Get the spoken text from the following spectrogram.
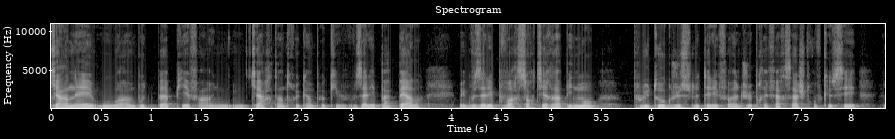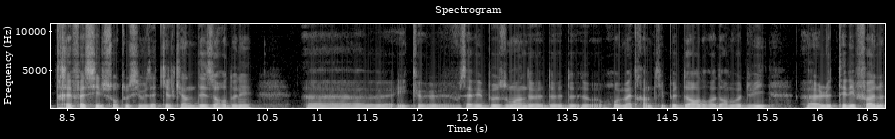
carnet ou un bout de papier, enfin une, carte, un truc un peu que vous n'allez pas perdre, mais que vous allez pouvoir sortir rapidement plutôt que juste le téléphone. Je préfère ça, je trouve que c'est très facile, surtout si vous êtes quelqu'un de désordonné euh, et que vous avez besoin de, remettre un petit peu d'ordre dans votre vie. Euh, le téléphone,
